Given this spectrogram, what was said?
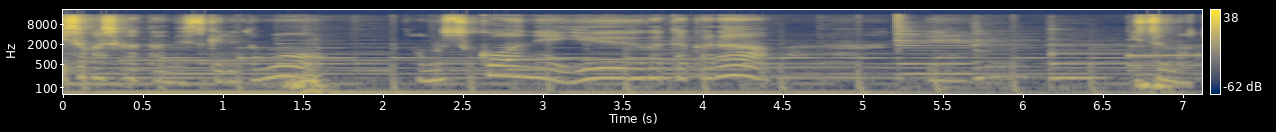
忙しかったんですけれども息子はね夕方から、えー、いつもの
